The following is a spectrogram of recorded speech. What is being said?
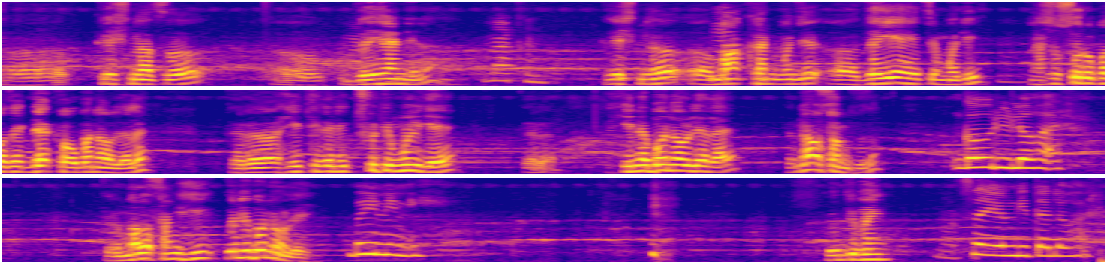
अ, कृष्णाचं अ, दहीहंडी ना? कृष्ण माखन म्हणजे दही आहे ह्याच्यामध्ये असं स्वरूपाचा एक देखाव बनवलेला आहे. तर ही ठिकाणी एक छोटी मुलगी आहे. तर हिनं बनवलेलं आहे. तर नाव सांग तुझं. गौरी लोहार. तर मला सांग ही कोणी बनवलंय? बहिणीनी. कोणती बहीण? संयोगिता लोहार.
